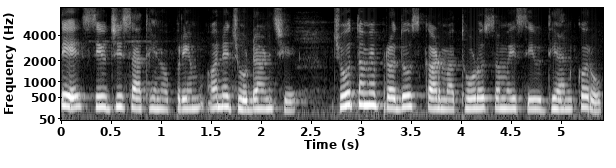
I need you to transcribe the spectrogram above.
તે શિવજી સાથેનો પ્રેમ અને જોડાણ છે. જો તમે પ્રદોષ કાળમાં થોડો સમય શિવ ધ્યાન કરો,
